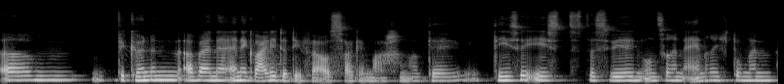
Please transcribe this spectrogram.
Ähm, wir können aber eine, eine qualitative Aussage machen. Und die, diese ist, dass wir in unseren Einrichtungen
